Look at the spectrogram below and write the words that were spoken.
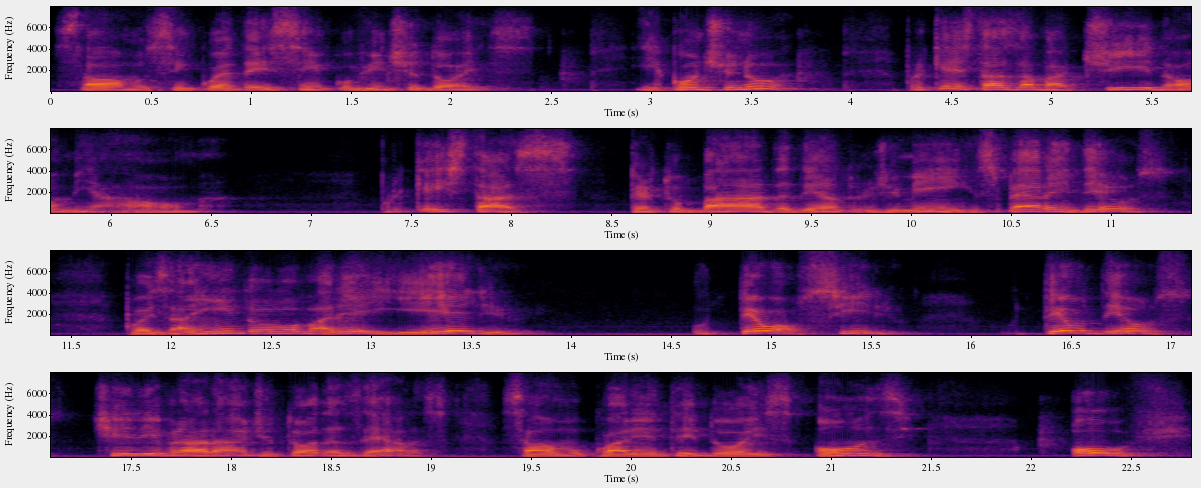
Salmo 55, 22. E continua: Por que estás abatida, ó minha alma? Por que estás perturbada dentro de mim? Espera em Deus, pois ainda o louvarei e ele, o teu auxílio, o teu Deus, te livrará de todas elas. Salmo 42, 11. Ouve,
